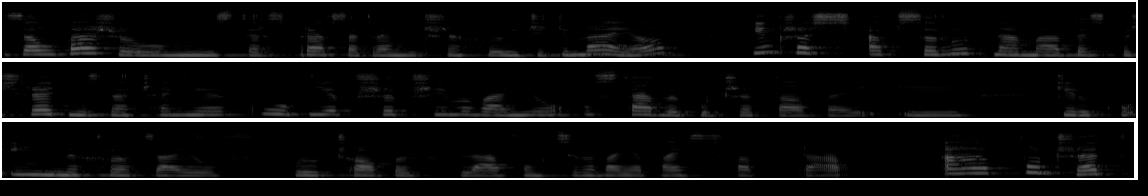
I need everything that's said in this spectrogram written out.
zauważył minister spraw zagranicznych Luigi Di Maio, większość absolutna ma bezpośrednie znaczenie głównie przy przyjmowaniu ustawy budżetowej i kilku innych rodzajów kluczowych dla funkcjonowania państwa praw, a budżet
